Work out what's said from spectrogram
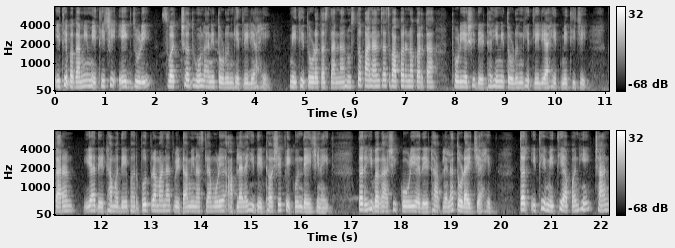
इथे बघा मी मेथीची एक जुडी स्वच्छ धुवून आणि तोडून घेतलेली आहे. मेथी तोडत असताना नुसतं पानांचाच वापर न करता थोडी अशी देठंही मी तोडून घेतलेली आहेत मेथीची. कारण या देठामध्ये भरपूर प्रमाणात विटामिन असल्यामुळे आपल्याला ही देठं असे फेकून द्यायची नाहीत. तर ही बघा अशी कोळी देठं आपल्याला तोडायची आहेत. तर इथे मेथी आपण ही छान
